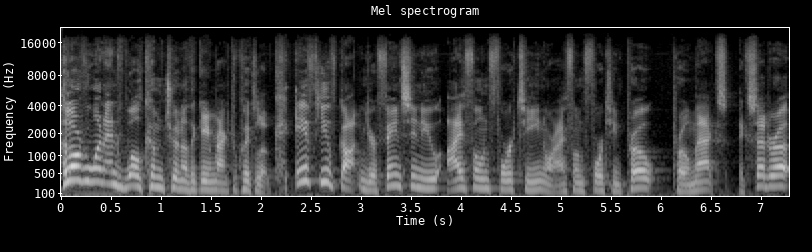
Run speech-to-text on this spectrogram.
Hello everyone and welcome to another Gamereactor Quick Look. If you've gotten your fancy new iPhone 14 or iPhone 14 Pro, Pro Max, etc.,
